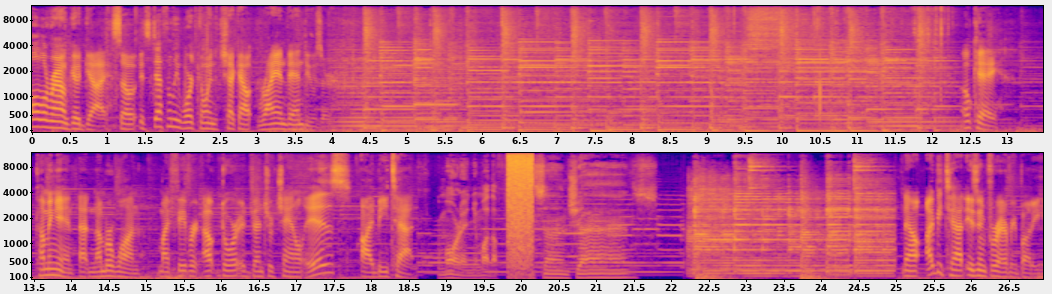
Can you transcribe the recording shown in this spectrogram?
all around good guy. So it's definitely worth going to check out Ryan Van Duzer. Okay, coming in at number one, my favorite outdoor adventure channel is IB Tat. Good morning, you mother sunshines. Now, IB Tat isn't for everybody.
